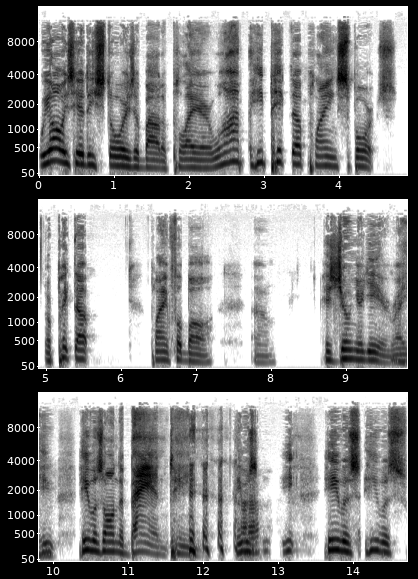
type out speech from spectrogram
We always hear these stories about a player. Well, I, he picked up playing sports or picked up playing football um, his junior year, right? He he was on the band team. He was uh-huh. he he was he was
